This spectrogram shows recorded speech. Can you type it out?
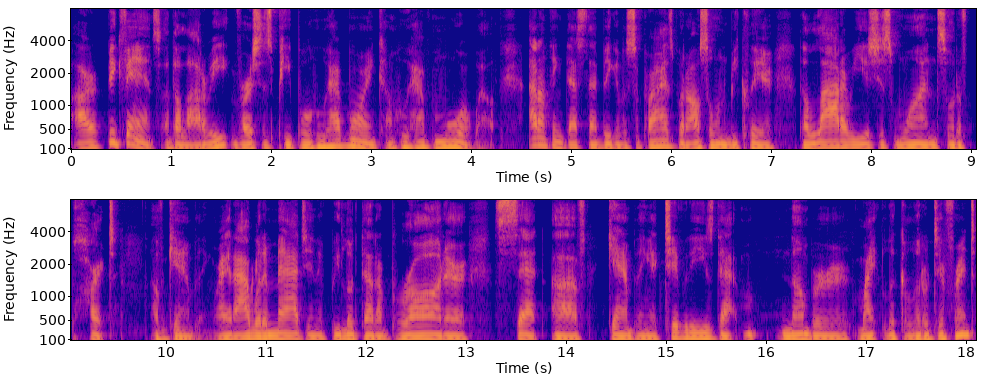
are big fans of the lottery versus people who have more income, who have more wealth. I don't think that's that big of a surprise, but I also want to be clear the lottery is just one sort of part of gambling, right? I would imagine if we looked at a broader set of gambling activities that number might look a little different,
